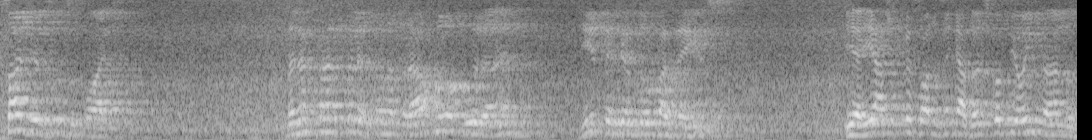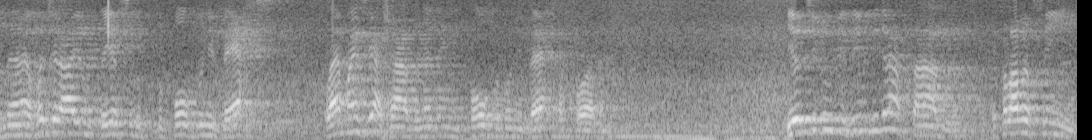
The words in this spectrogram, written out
Só Jesus o pode. Mas essa de seleção natural é uma loucura, né? Hitler tentou fazer isso. E aí acho que o pessoal dos Vingadores copiou em Thanos, né? Eu vou tirar aí um terço do, do povo do universo. Lá é mais viajado, né? Tem um povo do universo afora. E eu tive um vizinho muito engraçado. Ele falava assim,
